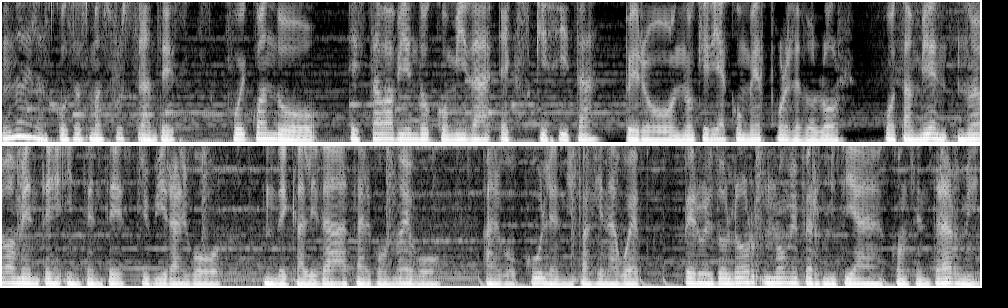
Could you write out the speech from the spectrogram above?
Una de las cosas más frustrantes fue cuando estaba viendo comida exquisita, pero no quería comer por el dolor. O también nuevamente intenté escribir algo de calidad, algo nuevo, algo cool en mi página web, pero el dolor no me permitía concentrarme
